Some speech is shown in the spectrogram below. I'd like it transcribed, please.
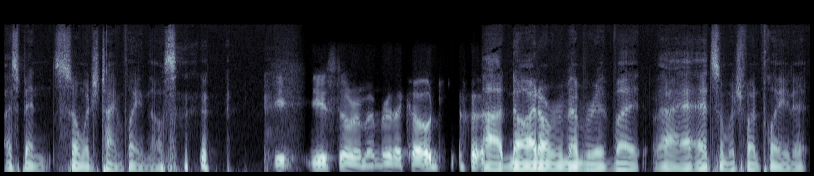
I spent so much time playing those. do, you, do you still remember the code? uh, no, I don't remember it, but I, I had so much fun playing it.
